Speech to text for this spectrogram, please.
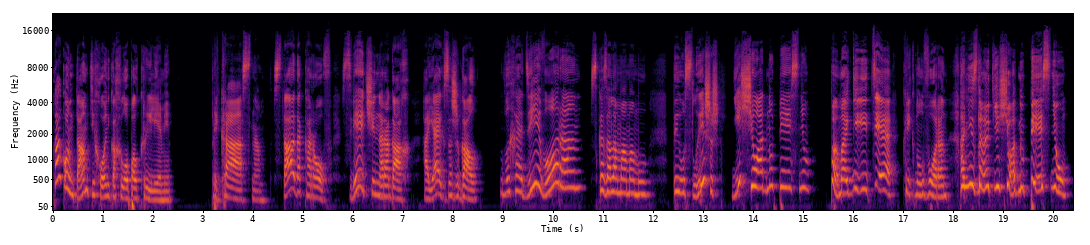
как он там тихонько хлопал крыльями. «Прекрасно! Стадо коров, свечи на рогах, а я их зажигал!» «Выходи, ворон!» – сказала мама Му. «Ты услышишь еще одну песню!» «Помогите!» – крикнул ворон. «Они знают еще одну песню!»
